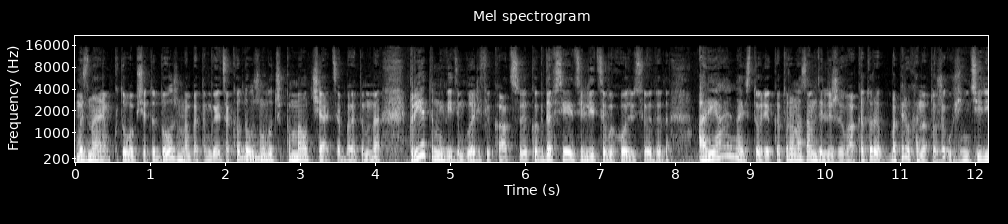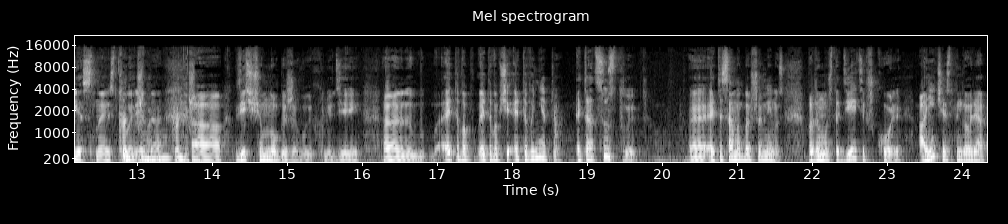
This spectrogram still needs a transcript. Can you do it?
Мы знаем, кто вообще-то должен об этом говорить, а кто должен лучше помолчать об этом. Да? При этом мы видим гларификацию, когда все эти лица выходят, все это. А реальная история, которая на самом деле жива, которая, во-первых, она тоже очень интересная история. Конечно, да? конечно. А, здесь еще много живых людей. А, этого, это вообще, этого нету. Это отсутствует. Э, это самый большой минус. Потому что дети в школе, они, честно говоря,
